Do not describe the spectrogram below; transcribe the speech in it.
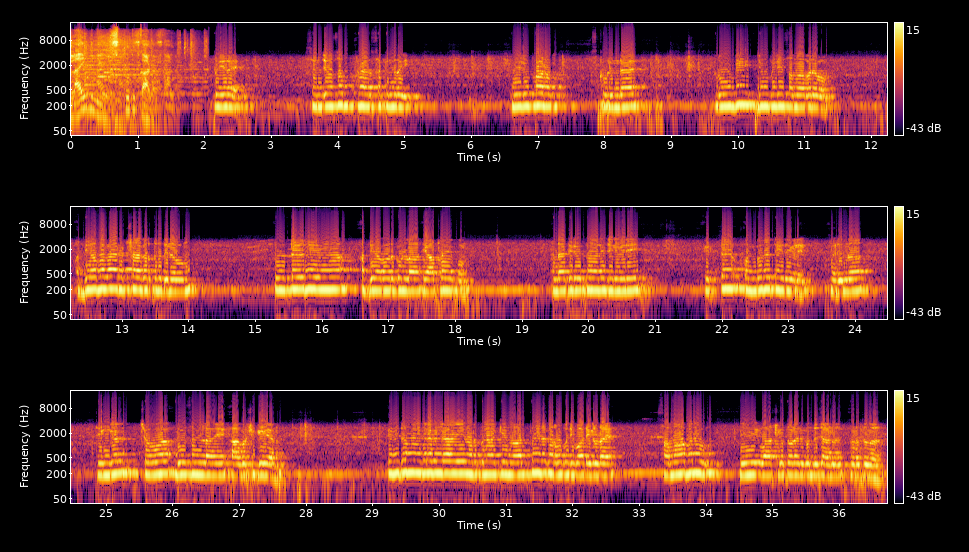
Live news Puthukkad. പ്രിയരെ saint Joseph higher secondary Veeluppadam സ്കൂളിന്റെ ruby jubilee സമാപനവും അധ്യാപക രക്ഷാകർത്തൃ ദിനവും റിട്ടയർ ചെയ്യുന്ന അധ്യാപകർക്കുള്ള യാത്രയപ്പും രണ്ടായിരത്തി ഇരുപത്തിനാല് ജനുവരി എട്ട് ഒൻപത് തീയതികളിൽ വരുന്ന തിങ്കൾ ചൊവ്വ ദിവസങ്ങളിലായി ആഘോഷിക്കുകയാണ്. വിവിധ മേഖലകളിലായി നടപ്പിലാക്കിയ നാൽപ്പതിന കർമ്മ പരിപാടികളുടെ സമാപനവും ഈ വാർഷികത്തോടനുബന്ധിച്ചാണ് നടത്തുന്നത്.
